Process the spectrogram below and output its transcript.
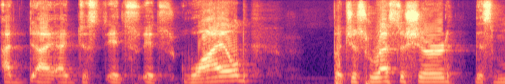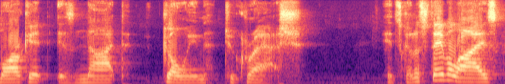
I, I, I just, it's, it's wild, but just rest assured this market is not going to crash. It's going to stabilize,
